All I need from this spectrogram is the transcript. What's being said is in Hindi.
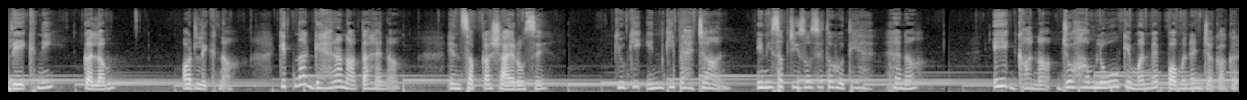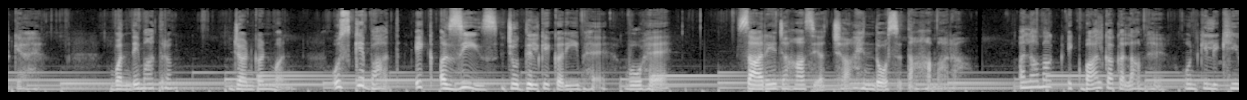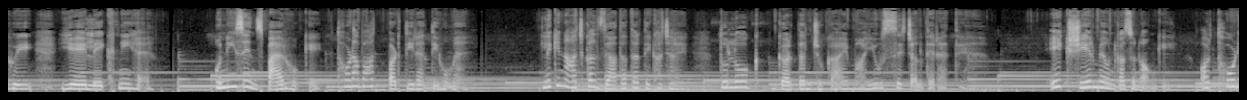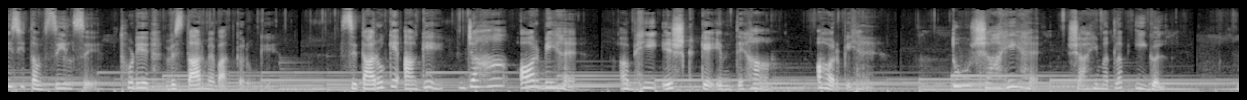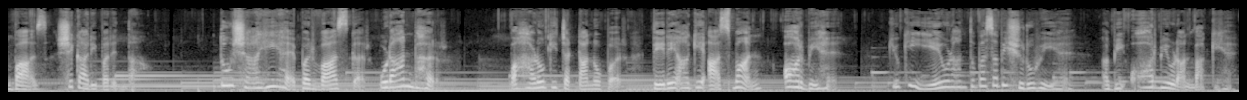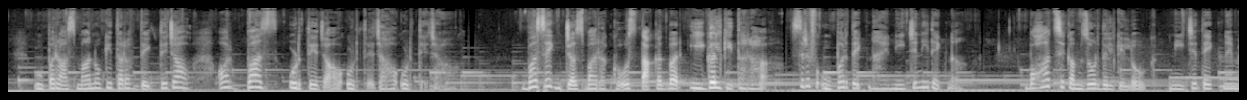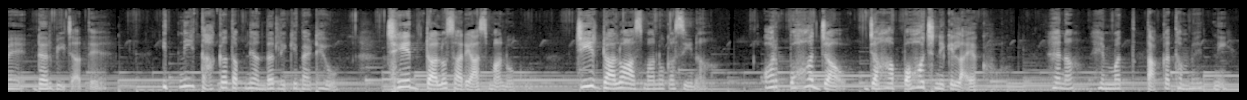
लेखनी, कलम और लिखना। कितना गहरा नाता है ना इन सब का शायरों से। क्योंकि इनकी पहचान इन्हीं सब चीज़ों से तो होती है है ना? एक गाना जो हम लोगों के मन में परमानेंट जगह कर गया है। वंदे मातरम, जनगण मन। उसके बाद एक अज़ीज़ जो दिल के करीब है, वो है, सारे जहाँ से अच्छा हिंदोस्ता हमारा। अलामा इकबाल का कलाम है। उनकी लिखी हुई ये लेखनी है। उन्हीं से इंस्पायर होके थोड़ा बहुत पढ़ती रहती हूँ मैं। लेकिन आजकल ज़्यादातर देखा जाए तो लोग गर्दन झुकाए, मायूस से चलते रहते हैं। एक शेर में उनका सुनाऊँगी और थोड़ी सी तफजील से, थोड़े विस्तार में बात करूँगी। सितारों के आगे जहाँ और भी हैं, अभी इश्क के इम्तिहान और भी हैं। तू शाही है। शाही मतलब ईगल। बाज, शिकारी परिंदा। तू शाही है, परवाज कर, उड़ान भर। पहाड़ों की चट्टानों पर तेरे आगे आसमान और भी हैं। क्योंकि ये उड़ान तो बस अभी शुरू हुई है। अभी और भी उड़ान बाकी है। ऊपर आसमानों की तरफ़ देखते जाओ और बस उड़ते जाओ उड़ते जाओ उड़ते जाओ। बस एक जज्बा रखो उस ताकतवर ईगल की तरह। सिर्फ़ ऊपर देखना है, नीचे नहीं देखना। बहुत से कमज़ोर दिल के लोग नीचे देखने में डर भी जाते हैं। इतनी ताकत अपने अंदर लेके बैठे हो। छेद डालो सारे आसमानों को। चीर डालो आसमानों का सीना। और पहुँच जाओ जहाँ पहुँचने के लायक हो। है ना? हिम्मत, ताकत हम में इतनी।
